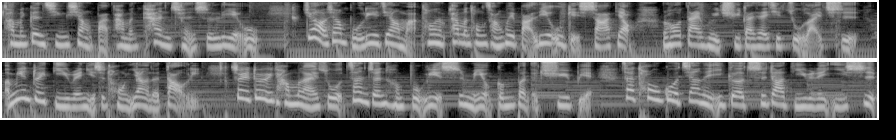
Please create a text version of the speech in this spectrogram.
他们更倾向把他们看成是猎物，就好像捕猎这样嘛。通他们通常会把猎物给杀掉，然后带回去，大家一起煮来吃。而面对敌人也是同样的道理。所以对于他们来说，战争和捕猎是没有根本的区别。在透过这样的一个吃掉敌人的仪式，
